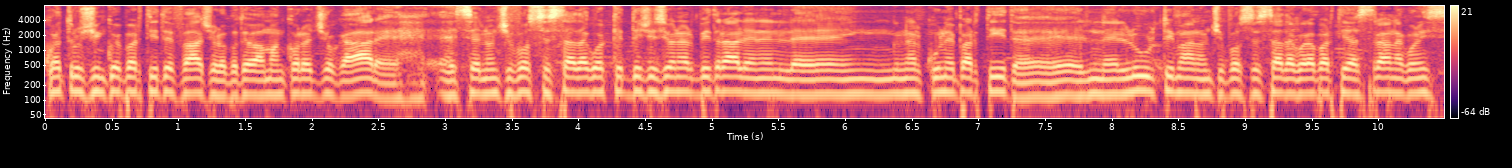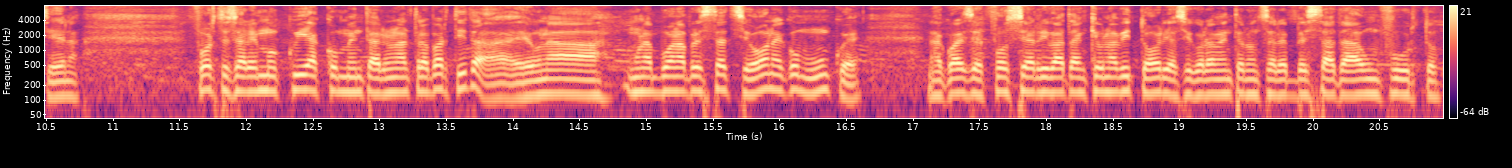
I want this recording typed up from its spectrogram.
4-5 partite fa ce la potevamo ancora giocare e se non ci fosse stata qualche decisione arbitrale nelle, in, in alcune partite e nell'ultima non ci fosse stata quella partita strana con il Siena forse saremmo qui a commentare un'altra partita, è una, una, buona prestazione comunque, la quale se fosse arrivata anche una vittoria sicuramente non sarebbe stata un furto.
